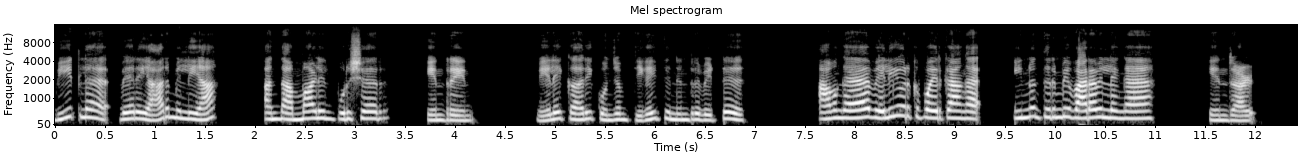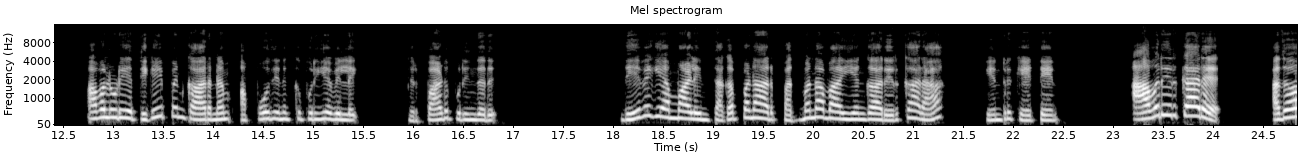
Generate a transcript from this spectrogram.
வீட்ல வேற யாரும் இல்லையா? அந்த அம்மாளின் புருஷர் என்றேன். வேலைக்காரி கொஞ்சம் திகைத்து நின்றுவிட்டு அவங்க வெளியூருக்கு போயிருக்காங்க. இன்னும் திரும்பி வரவில்லைங்க என்றாள். அவளுடைய திகைப்பின் காரணம் அப்போது எனக்கு புரியவில்லை. பிற்பாடு புரிந்தது. தேவகி அம்மாளின் தகப்பனார் பத்மநாப ஐயங்கார் இருக்காரா? என்று கேட்டேன். அவர் இருக்காரு. அதோ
